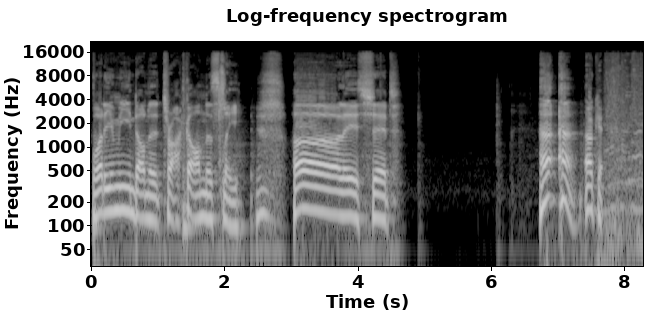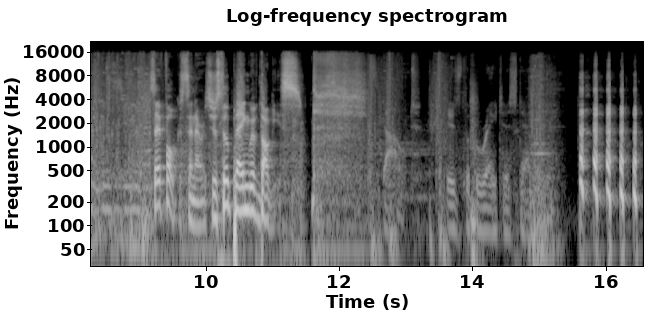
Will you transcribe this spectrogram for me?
What do you mean, Donald Truck? Honestly. Holy shit. okay. Stay focused, Sinerias. You're still playing with doggies. Doubt is the greatest enemy.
